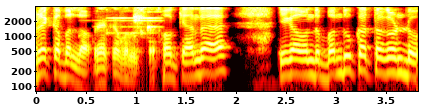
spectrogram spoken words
ಬ್ರೇಕಬಲ್ ಬ್ರೇಕಬಲ್ ಸರ್ ಓಕೆ ಅಂದ್ರೆ ಈಗ ಒಂದು ಬಂದೂಕ ತಗೊಂಡು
